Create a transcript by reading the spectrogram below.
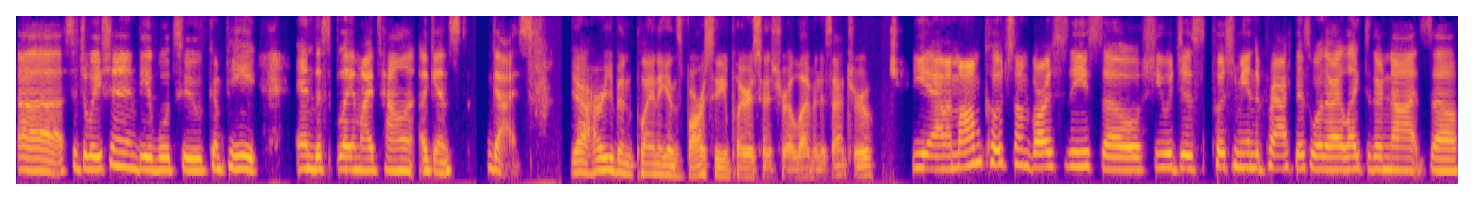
uh, situation and be able to compete and display my talent against guys. Yeah, I heard you've been playing against varsity players since you're 11. Is that true? Yeah, my mom coached on varsity, so she would just push me into practice whether I liked it or not. So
